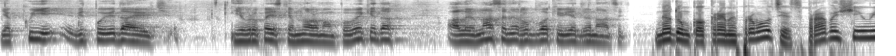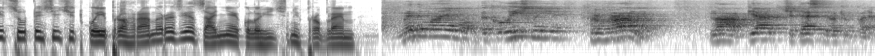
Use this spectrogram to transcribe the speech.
які відповідають європейським нормам по викидах, але в нас енергоблоків є 12. На думку окремих промовців, справа ще й у відсутності чіткої програми розв'язання екологічних проблем. Ми не маємо екологічної програми на 5 чи 10 років вперед.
